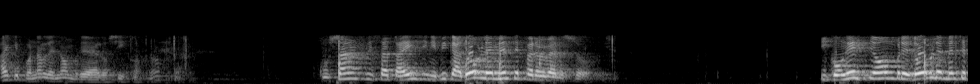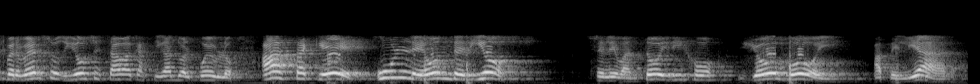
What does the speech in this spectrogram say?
Hay que ponerle nombre a los hijos, ¿no? Kusan significa doblemente perverso. Y con este hombre doblemente perverso Dios estaba castigando al pueblo hasta que un león de Dios se levantó y dijo, yo voy a pelear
